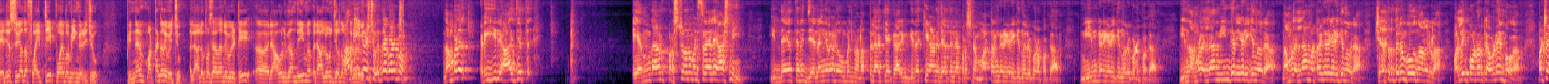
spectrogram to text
തേജസ്വി യാദവ് ഫ്ലൈറ്റിൽ പോയപ്പോൾ മീൻ കഴിച്ചു. പിന്നെ മട്ടൻ കറി വെച്ചു. ലാലു പ്രസാദിന്റെ വീട്ടിൽ രാഹുൽ ഗാന്ധിയും രാഹുലും ചേർന്ന് ആ മട്ടൻ കറി വെച്ചു. എന്താ കുഴപ്പം? നമ്മൾ ഈ രാജ്യത്ത് എന്താണ് പ്രശ്നം എന്ന് മനസ്സിലായാലേ ഹാഷ്മി? ഇദ്ദേഹത്തിന് ജനങ്ങളുടെ മുമ്പിൽ നടപ്പിലാക്കിയ കാര്യം ഇതൊക്കെയാണ് ഇദ്ദേഹത്തിന്റെ പ്രശ്നം. മട്ടൻ കറി കഴിക്കുന്ന ഒരു കുഴപ്പക്കാർ മീൻ കറി കഴിക്കുന്ന ഒരു കുഴപ്പക്കാർ. ഈ നമ്മളെല്ലാം മീൻ കറി കഴിക്കുന്നവരാ നമ്മളെല്ലാം മട്ടൻ കറി കഴിക്കുന്നവരാ. ക്ഷേത്രത്തിലും പോകുന്ന ആളുകളാ പള്ളിയിൽ പോകുന്നവർക്ക് അവിടെയും പോകാം. പക്ഷേ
